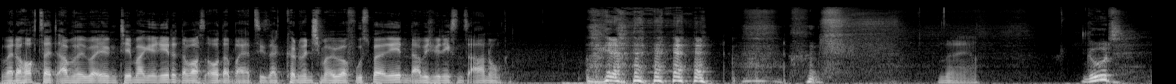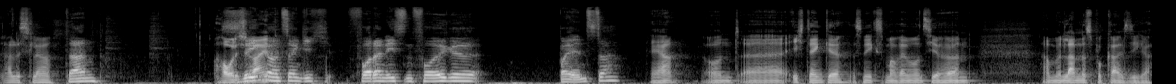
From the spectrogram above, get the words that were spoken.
Bei der Hochzeit haben wir über irgendein Thema geredet, da war es auch dabei. Hat sie gesagt, können wir nicht mal über Fußball reden? Da habe ich wenigstens Ahnung. ja. Naja, Gut, alles klar. dann Hau dich sehen wir rein. uns, denke ich, vor der nächsten Folge bei Insta. Ja, und äh, ich denke, das nächste Mal, wenn wir uns hier hören, haben wir einen Landespokalsieger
